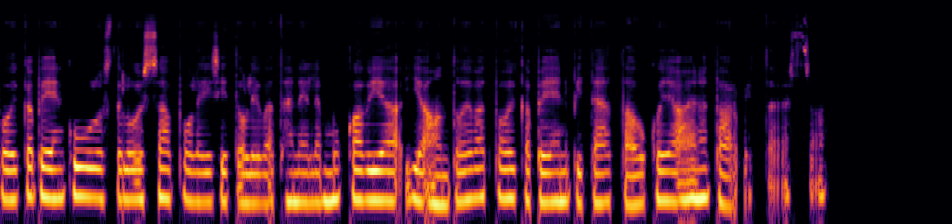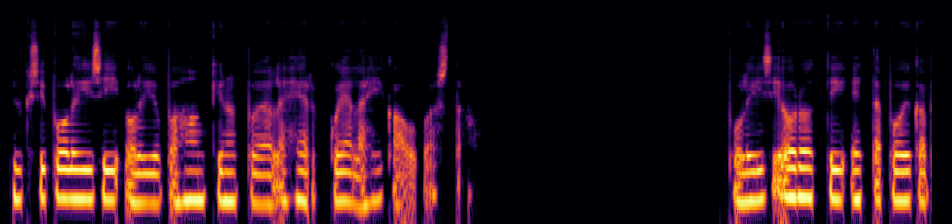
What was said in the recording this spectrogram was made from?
Poika B:n kuulusteluissa poliisit olivat hänelle mukavia ja antoivat poika B:n pitää taukoja aina tarvittaessa. Yksi poliisi oli jopa hankkinut pojalle herkkoja lähikaupasta. Poliisi odotti, että poika B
